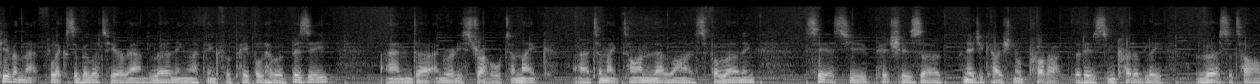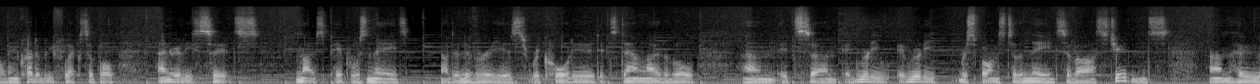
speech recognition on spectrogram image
given that flexibility around learning, I think for people who are busy and, uh, and really struggle to make, uh, to make time in their lives for learning, CSU pitches an educational product that is incredibly versatile, incredibly flexible and really suits most people's needs. Our delivery is recorded, it's downloadable, um, it's, um, it, really, it really responds to the needs of our students um, who,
